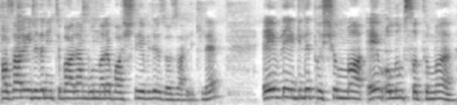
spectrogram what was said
Pazar geceden itibaren bunlara başlayabiliriz özellikle. Evle ilgili taşınma, ev alım satımı,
